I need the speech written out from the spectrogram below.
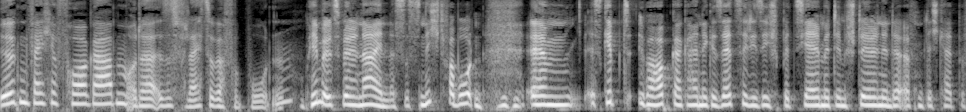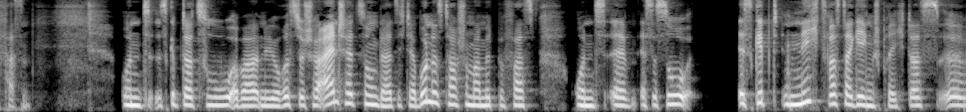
irgendwelche Vorgaben oder ist es vielleicht sogar verboten? Um Himmels Willen, nein, es ist nicht verboten. ähm, es gibt überhaupt gar keine Gesetze, die sich speziell mit dem Stillen in der Öffentlichkeit befassen. Und es gibt dazu aber eine juristische Einschätzung, da hat sich der Bundestag schon mal mit befasst. Und äh, es ist so, es gibt nichts, was dagegen spricht. Das äh,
